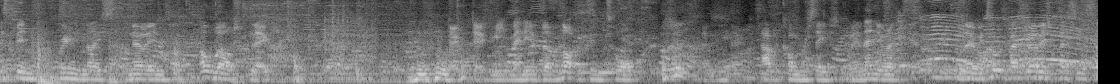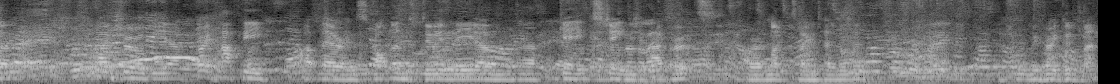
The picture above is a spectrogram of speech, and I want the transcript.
It's been really nice knowing a Welsh bloke. don't, don't meet many of them, not who can talk have a conversation with anyone. Although we talked about rubbish press so, I'm sure he'll be uh, very happy up there in Scotland doing the um, uh, gay exchange at adverts for nighttime television. I'm sure he'll be very good man.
